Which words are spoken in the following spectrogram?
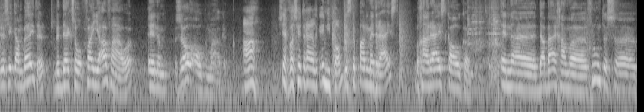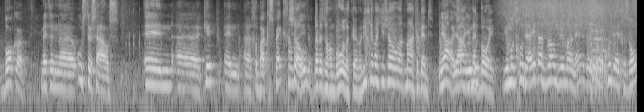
Dus je kan beter de deksel van je afhouden en hem zo openmaken. Ah, zeg, wat zit er eigenlijk in die pan? Dit is de pan met rijst. We gaan rijst koken. En uh, daarbij gaan we groentes uh, wokken met een uh, oestersaus. En kip en gebakken spek gaan zo, we eten. dat is nog een behoorlijk minuutje wat je zo aan het maken bent. Ja, ja je, met moet, boy. je moet goed eten als brandweerman, hè? Dus goed en gezond.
